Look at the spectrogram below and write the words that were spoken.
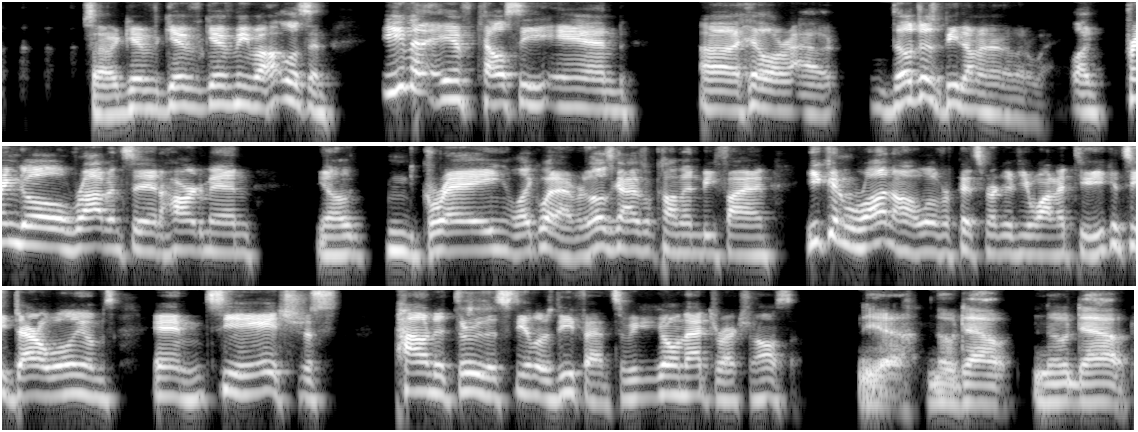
so give give give me listen. Even if Kelce and uh, Hill are out, they'll just beat them in another way. Like Pringle, Robinson, Hardman, you know, Gray, like whatever. Those guys will come in and be fine. You can run all over Pittsburgh if you wanted to. You can see Darrel Williams and CEH just pounded through the Steelers defense. So we could go in that direction also. Yeah, no doubt. No doubt.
